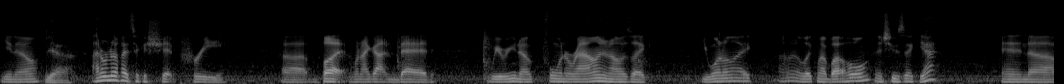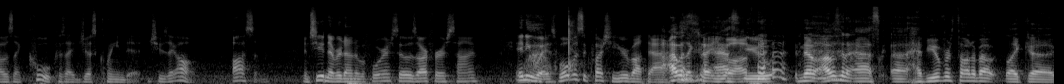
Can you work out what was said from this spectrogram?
You know, Yeah. I don't know if I took a shit pre, uh, but when I got in bed, we were you know fooling around, and I was like, "You want to like I don't know lick my butthole?" And she was like, "Yeah," and uh, I was like, "Cool," because I just cleaned it. And she was like, "Oh, awesome," and she had never done it before, so it was our first time. Anyways, what was the question you were about to ask? I was Did going to ask you you. no, I was going to ask. Uh, have you ever thought about like uh,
